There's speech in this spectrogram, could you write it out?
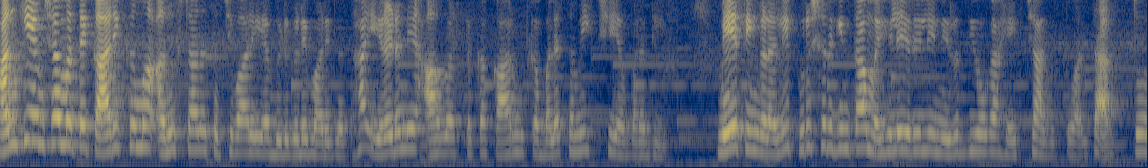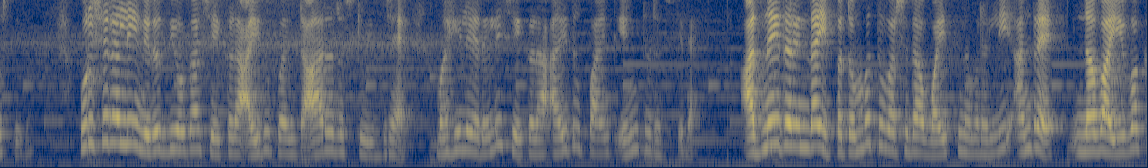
ಅಂಕಿಅಂಶ ಮತ್ತೆ ಕಾರ್ಯಕ್ರಮ ಅನುಷ್ಠಾನ ಸಚಿವಾಲಯ ಬಿಡುಗಡೆ ಮಾಡಿದಂತಹ ಎರಡನೇ ಆವರ್ತಕ ಕಾರ್ಮಿಕ ಬಲ ಸಮೀಕ್ಷೆಯ ವರದಿ ಮೇ ತಿಂಗಳಲ್ಲಿ ಪುರುಷರಿಗಿಂತ ಮಹಿಳೆಯರಲ್ಲಿ ನಿರುದ್ಯೋಗ ಹೆಚ್ಚಾಗಿತ್ತು ಅಂತ ತೋರಿಸಿದೆ. ಪುರುಷರಲ್ಲಿ ನಿರುದ್ಯೋಗ ಶೇಕಡ ಐದು ಪಾಯಿಂಟ್ ಆರರಷ್ಟು ಇದ್ರೆ ಮಹಿಳೆಯರಲ್ಲಿ ಶೇಕಡ ಐದು ಪಾಯಿಂಟ್ ಎಂಟರಷ್ಟಿದೆ. ಹದಿನೈದರಿಂದ ಇಪ್ಪತ್ತೊಂಬತ್ತು ವರ್ಷದ ವಯಸ್ಸಿನವರಲ್ಲಿ, ಅಂದ್ರೆ ನವ ಯುವಕ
